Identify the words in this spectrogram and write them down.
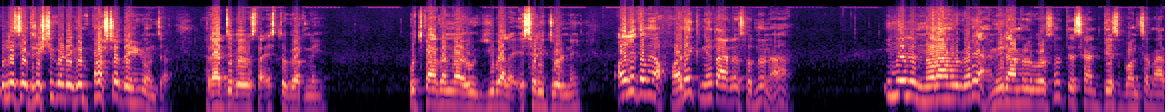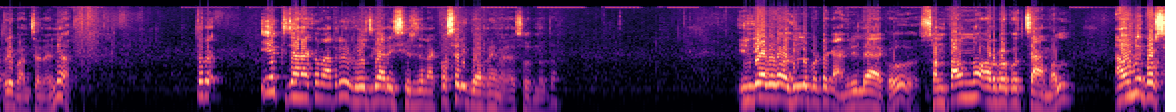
उसले चाहिँ दृष्टिकोण एकदम प्रष्ट देखेको हुन्छ राज्य व्यवस्था यस्तो गर्ने उत्पादनमा युवालाई यसरी जोड्ने। अहिले तपाईँ हरेक नेताहरूलाई सोध्नु न यिनीहरूले नराम्रो गरे हामी राम्रो गर्छौँ त्यस कारण देश बन्छ मात्रै भन्छन् होइन? तर एकजनाको मात्रै रोजगारी सिर्जना कसरी गर्ने भनेर सोध्नु त? इन्डियाबाट अघिल्लो पटक हामीले ल्याएको सन्ताउन्न अर्बको चामल आउने वर्ष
